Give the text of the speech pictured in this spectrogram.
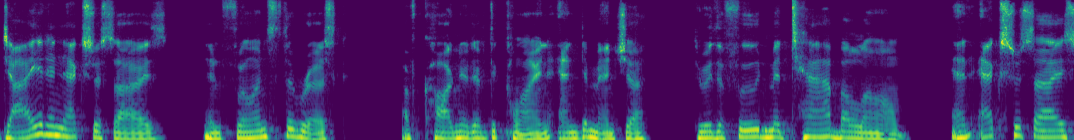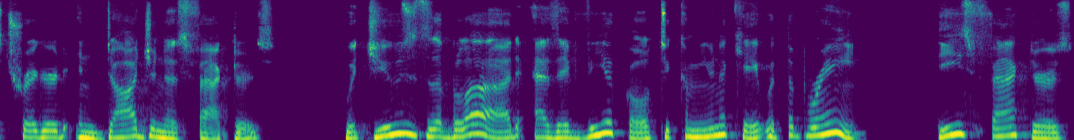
diet and exercise influence the risk of cognitive decline and dementia through the food metabolome and exercise triggered endogenous factors, which use the blood as a vehicle to communicate with the brain. These factors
